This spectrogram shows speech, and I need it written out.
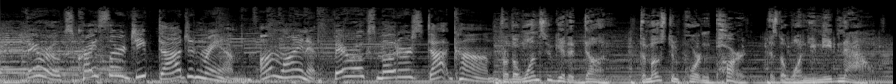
Fair Oaks Chrysler, Jeep, Dodge, and Ram. Online at fairoaksmotors.com. For the ones who get it done, the most important part is the one you need now.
